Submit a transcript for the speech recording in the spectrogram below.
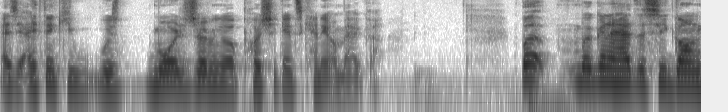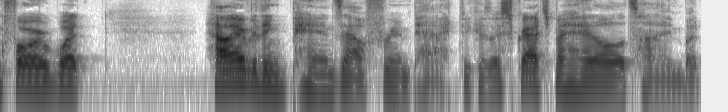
as I think he was more deserving of a push against Kenny Omega but we're gonna have to see going forward what how everything pans out for Impact because I scratch my head all the time. But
